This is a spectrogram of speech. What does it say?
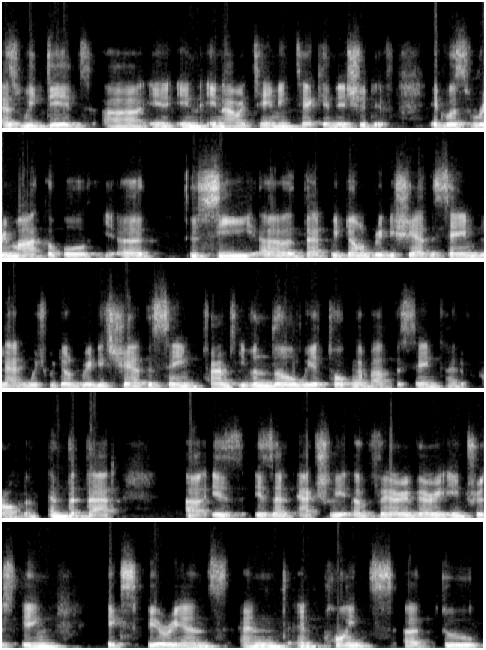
as we did uh, in, in our taming tech initiative. It was remarkable uh, to see uh, that we don't really share the same language we don't really share the same terms even though we are talking about the same kind of problem. And that, that uh, is is an actually a very very interesting experience and, and points uh, to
